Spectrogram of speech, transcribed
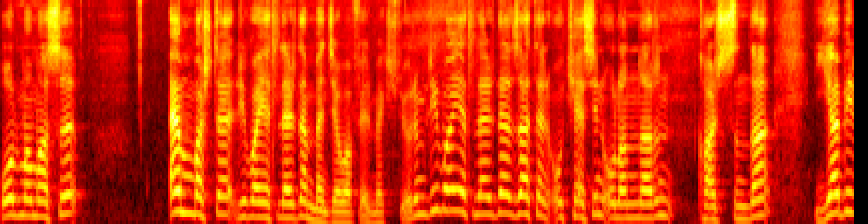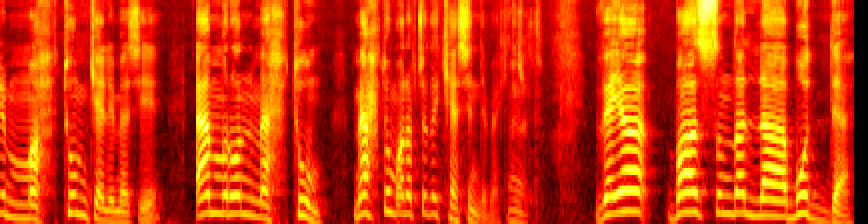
olmaması en başta rivayetlerden ben cevap vermek istiyorum. Rivayetlerde zaten o kesin olanların karşısında ya bir mahtum kelimesi, emrun mehtum. Mehtum Arapçada kesin demektir. Evet. Veya bazısında la budde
